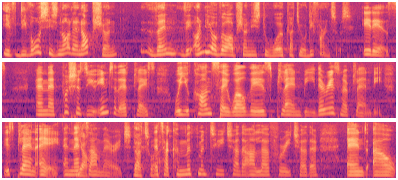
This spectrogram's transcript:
if divorce is not an option, then the only other option is to work at your differences. It is. And that pushes you into that place where you can't say, well, there's plan B. There is no plan B. There's plan A, and that's Yeah, our marriage. that's right. That's our commitment to each other, our love for each other, and our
